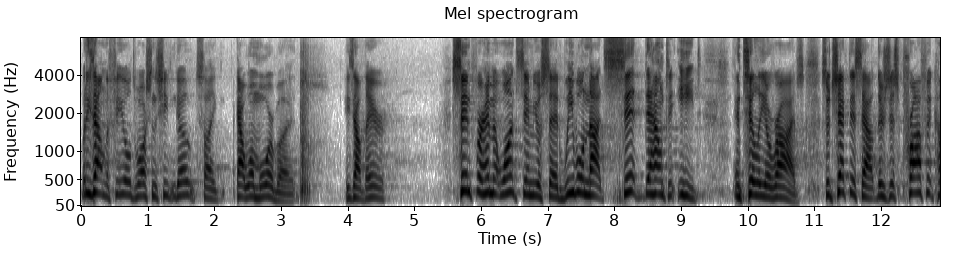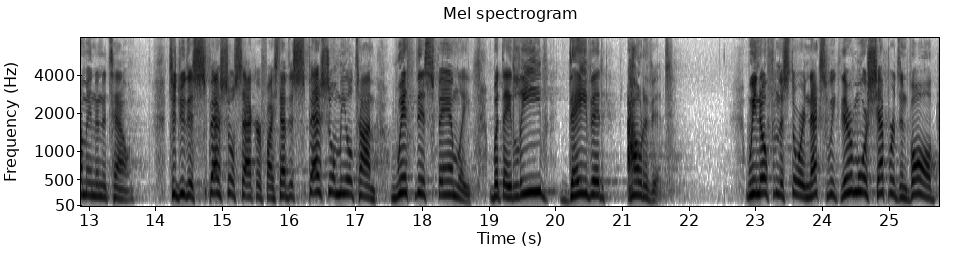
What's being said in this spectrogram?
but he's out in the fields washing the sheep and goats. Like, I got one more, but he's out there. Send for him at once, Samuel said. We will not sit down to eat until he arrives. So check this out. There's this prophet coming into town to do this special sacrifice, to have this special meal time with this family, but they leave David out of it. We know from the story next week there are more shepherds involved,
